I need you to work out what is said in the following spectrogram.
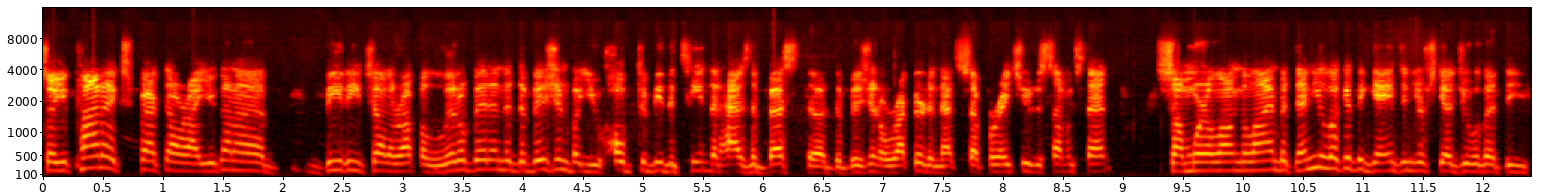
So you kind of expect, all right, you're gonna beat each other up a little bit in the division, but you hope to be the team that has the best uh, divisional record, and that separates you to some extent somewhere along the line. But then you look at the games in your schedule that the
